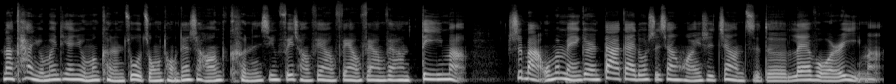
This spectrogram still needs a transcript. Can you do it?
那看有没有天有没有可能做总统，但是好像可能性非常非常非常非常非常低嘛。是吧？我们每一个人大概都是像黄医师这样子的 level 而已嘛。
